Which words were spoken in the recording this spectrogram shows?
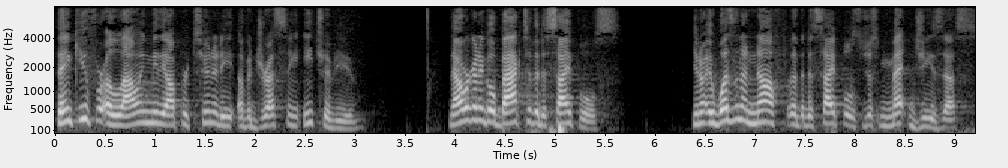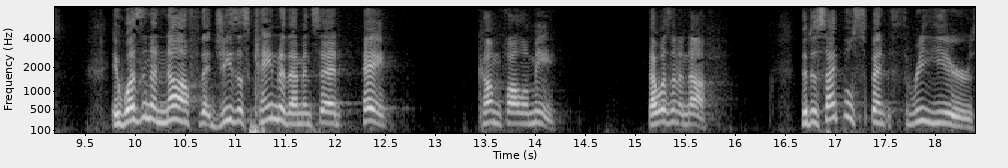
Thank you for allowing me the opportunity of addressing each of you. Now we're going to go back to the disciples. You know, it wasn't enough that the disciples just met Jesus. It wasn't enough that Jesus came to them and said, Hey, come follow me. That wasn't enough. The disciples spent three years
